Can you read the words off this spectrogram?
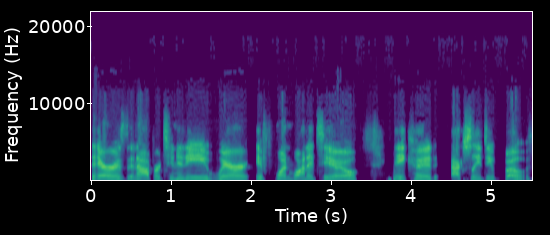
there's an opportunity where if one wanted to, they could actually do both.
